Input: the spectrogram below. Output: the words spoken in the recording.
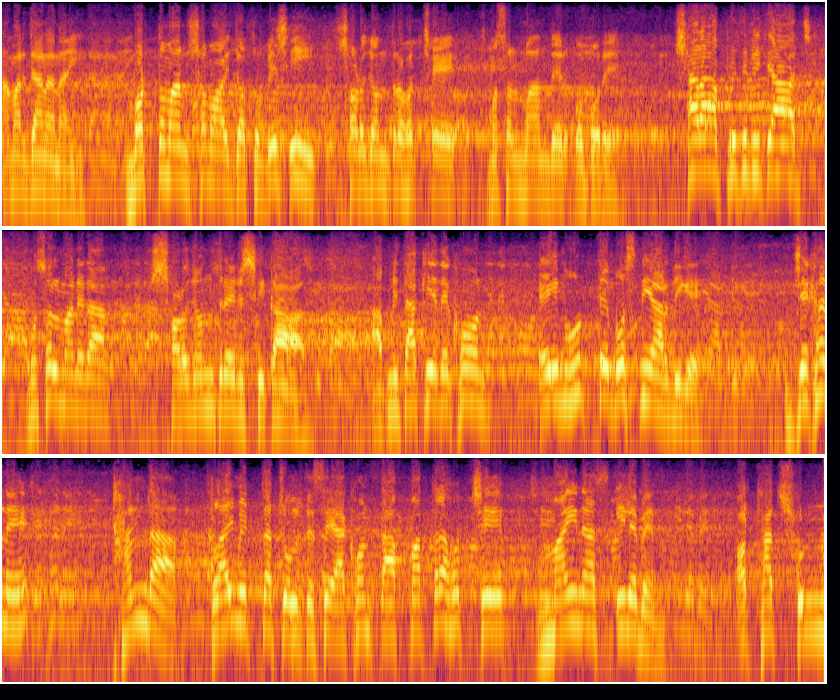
আমার জানা নাই। বর্তমান সময় যত বেশি ষড়যন্ত্র হচ্ছে মুসলমানদের উপরে, সারা পৃথিবীতে আজ মুসলমানেরা ষড়যন্ত্রের শিকার। আপনি তাকিয়ে দেখুন, এই মুহূর্তে বসনিয়ার দিকে, যেখানে ঠান্ডা ক্লাইমেটটা চলতেছে, এখন তাপমাত্রা হচ্ছে মাইনাস ইলেভেন অর্থাৎ শূন্য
